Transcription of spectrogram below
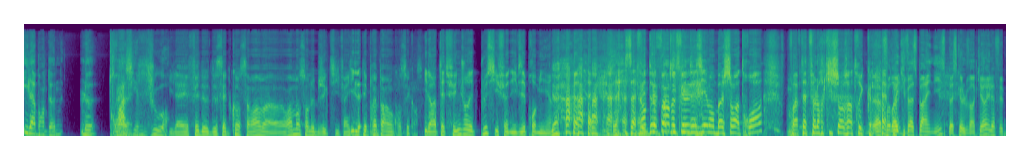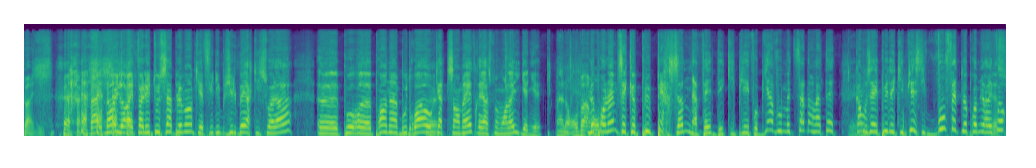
il abandonne le troisième jour. Il avait fait de, de cette course vraiment, vraiment son objectif. hein. Il, Il- était préparé en conséquence. Il aurait peut-être fait une journée de plus, il, fait- il faisait premier. hein. Là, ça fait Non, deux fois qu'il parce fait que- deuxième en bâchant à 3. Il va peut-être falloir qu'il change un truc. quand Il même. faudrait qu'il fasse Paris-Nice parce que le vainqueur, il a fait Paris-Nice. Bah, non, il aurait fallu tout simplement qu'il y ait Philippe Gilbert qui soit là euh, pour euh, prendre un bout droit aux Ouais. 400 mètres et à ce moment-là, il gagnait. Alors on va. Le on- problème, c'est que plus personne n'avait d'équipier. Il faut bien vous mettre ça dans la tête. Quand vous avez plus d'équipier, si vous faites le premier effort,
